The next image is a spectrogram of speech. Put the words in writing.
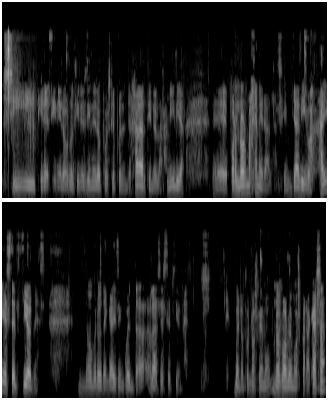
si tienes dinero o no tienes dinero, pues te pueden dejar, tienes la familia, eh, por norma general, ya digo, hay excepciones, no me lo tengáis en cuenta las excepciones. Bueno, pues nos, vemos, nos volvemos para casa.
